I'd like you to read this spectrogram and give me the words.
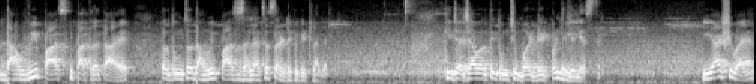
दहावी पास ही पात्रता आहे तर तुमचं दहावी पास झाल्याचं सर्टिफिकेट लागेल. की ज्याच्यावरती तुमची बर्थ डेट पण लिहिलेली असते. याशिवाय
